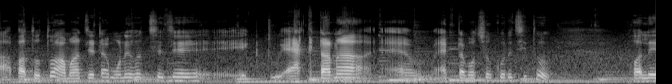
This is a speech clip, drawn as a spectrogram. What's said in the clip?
আপাতত আমার যেটা মনে হচ্ছে যে একটু একটানা একটা বছর করেছি তো ফলে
